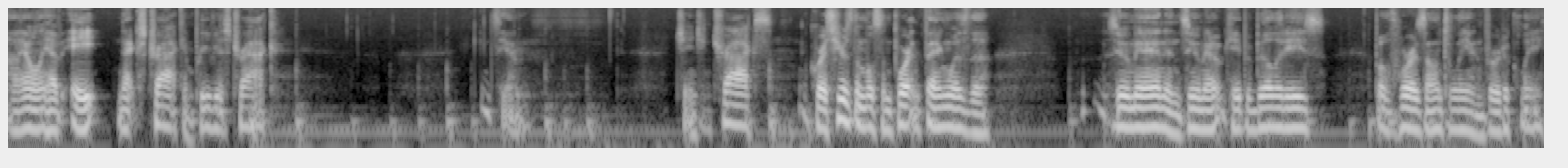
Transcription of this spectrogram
I only have eight next track and previous track. You can see I'm changing tracks. Of course, here's the most important thing was the zoom in and zoom out capabilities both horizontally and vertically.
